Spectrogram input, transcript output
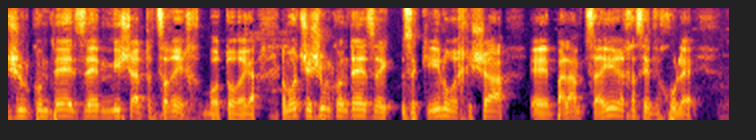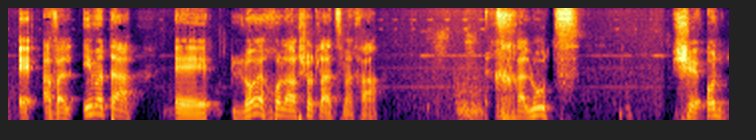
ז'ול קונדה זה מי שאתה צריך באותו רגע. למרות שז'ול קונדה זה, זה כאילו רכישה אה, בלם צעיר יחסית וכולי אה, אבל אם אתה אה, לא יכול להרשות לעצמך חלוץ שעוד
